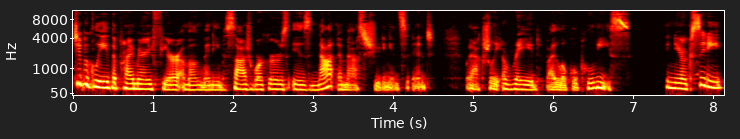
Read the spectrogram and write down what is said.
Typically, the primary fear among many massage workers is not a mass shooting incident, but actually a raid by local police. In New York City,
